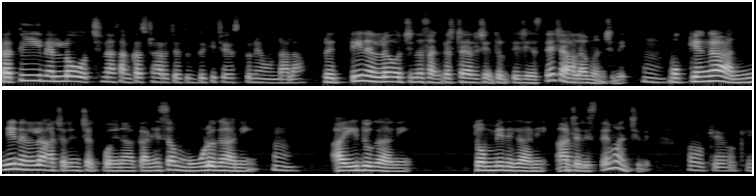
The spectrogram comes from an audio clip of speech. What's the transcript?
ప్రతి నెలలో వచ్చిన సంకష్టహార చతుర్థికి చేస్తూనే ఉండాలా? ప్రతి నెలలో వచ్చిన సంకష్టహార చతుర్థి చేస్తే చాలా మంచిది. ముఖ్యంగా అన్ని నెలలు ఆచరించకపోయినా కనీసం మూడు ఉమ్, ఐదు కానీ తొమ్మిది కానీ ఆచరిస్తే మంచిది. ఓకే ఓకే.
